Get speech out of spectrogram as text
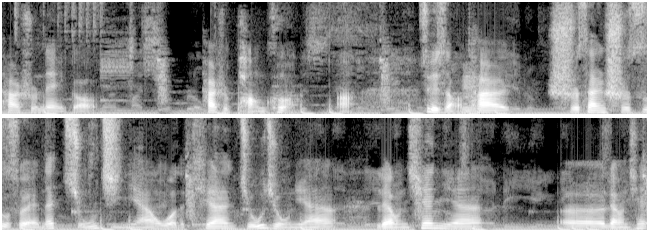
他是那个，他是朋克啊，最早他十三十四岁，那九几年，我的天，九九年，两千年，呃，两千，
